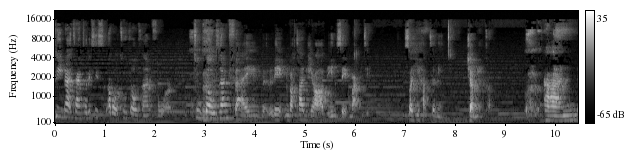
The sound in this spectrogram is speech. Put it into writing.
Between that time, so this is about 2004, 2005, Leighton got a job in St. Martin. So he had to leave Jamaica. And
